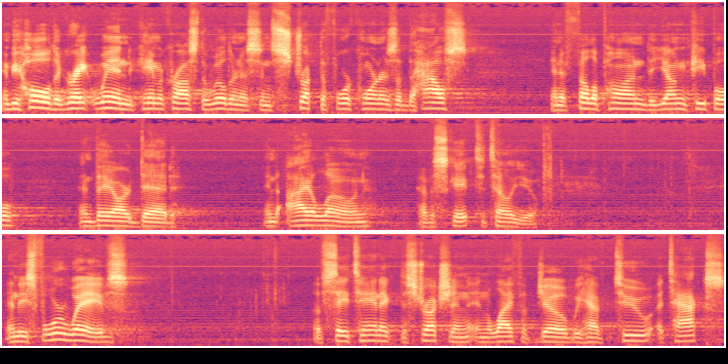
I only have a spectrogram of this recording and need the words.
And behold, a great wind came across the wilderness and struck the four corners of the house, and it fell upon the young people, and they are dead. And I alone have escaped to tell you. And these four waves of satanic destruction in the life of Job, we have two attacks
